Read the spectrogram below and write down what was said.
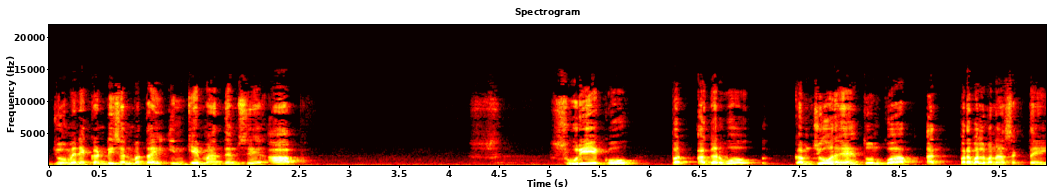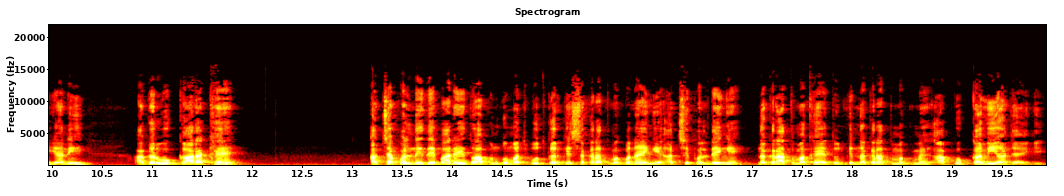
जो मैंने कंडीशन बताई, इनके माध्यम से आप सूर्य को, पर अगर वो कमज़ोर है तो उनको आप प्रबल बना सकते हैं। यानी, अगर वो कारक हैं अच्छा फल नहीं दे पा रहे तो आप उनको मज़बूत करके सकारात्मक बनाएँगे, अच्छे फल देंगे। नकारात्मक है तो उनके नकारात्मक में आपको कमी आ जाएगी।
